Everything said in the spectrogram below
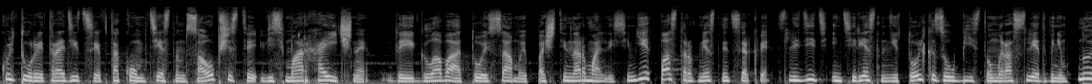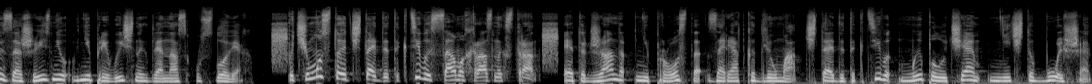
Культура и традиции в таком тесном сообществе весьма архаичны. Да и глава той самой почти нормальной семьи – пастор в местной церкви. Следить интересно не только за убийством и расследованием, но и за жизнью в непривычных для нас условиях. Почему стоит читать детективы самых разных стран? Этот жанр не просто зарядка для ума. Читая детективы, мы получаем нечто большее.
